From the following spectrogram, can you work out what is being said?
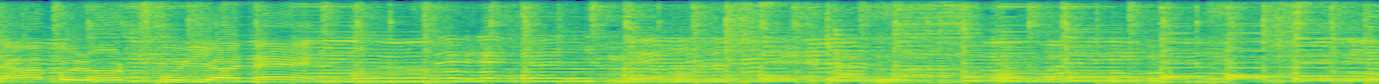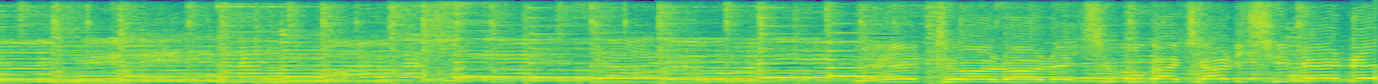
tambula otuyane. Betoloola ekibuga kyali kinene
